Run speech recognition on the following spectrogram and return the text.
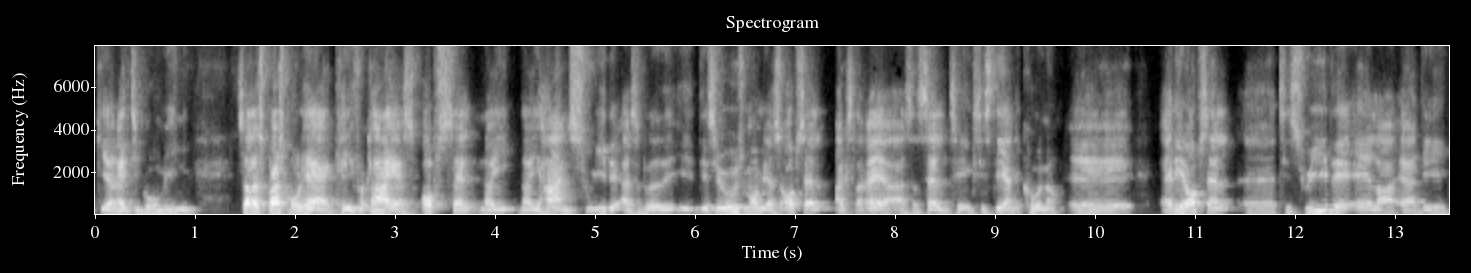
giver rigtig god mening. Så er der et spørgsmål her. Kan I forklare jeres opsalg, når I, når I har en suite? Altså, du ved, det ser ud som om jeres opsalg accelererer, altså salg til eksisterende kunder. Øh, er det et opsalg øh, til suite, eller er det,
